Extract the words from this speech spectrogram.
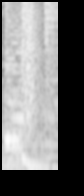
Bye.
